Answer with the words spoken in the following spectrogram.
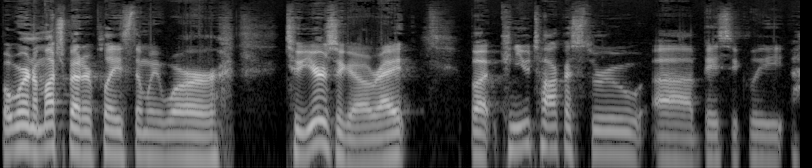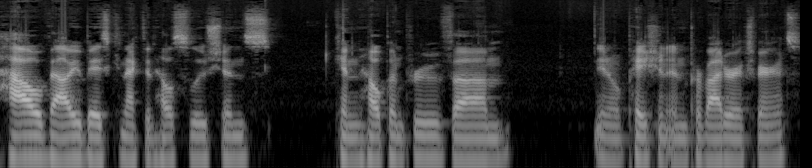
but we're in a much better place than we were two years ago, right? But can you talk us through uh, basically how value-based connected health solutions can help improve, um, you know, patient and provider experience?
